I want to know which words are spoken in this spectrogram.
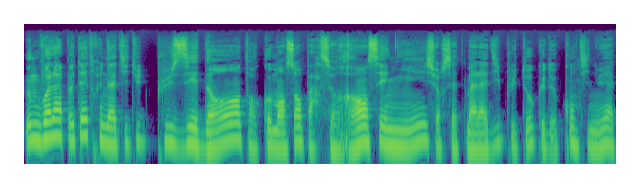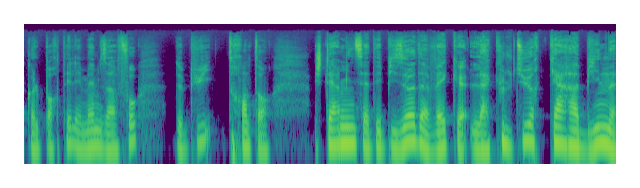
Donc voilà peut-être une attitude plus aidante en commençant par se renseigner sur cette maladie plutôt que de continuer à colporter les mêmes infos depuis 30 ans. Je termine cet épisode avec la culture carabine.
